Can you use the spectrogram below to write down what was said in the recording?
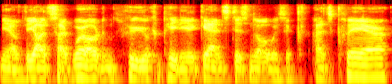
you know the outside world and who you're competing against isn't always a, as clear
